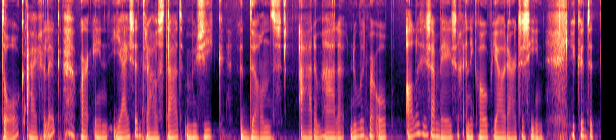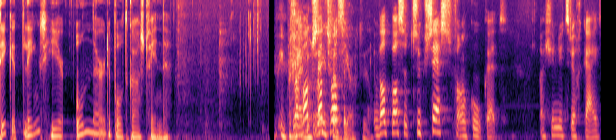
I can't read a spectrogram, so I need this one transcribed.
talk eigenlijk, waarin jij centraal staat, muziek, dans, ademhalen, noem het maar op. Alles is aanwezig en ik hoop jou daar te zien. Je kunt de ticketlinks hier onder de podcast vinden. Ik begrijp Maar nog steeds wat, was die het, wil. wat was het succes van Coolcat? Als je nu terugkijkt,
